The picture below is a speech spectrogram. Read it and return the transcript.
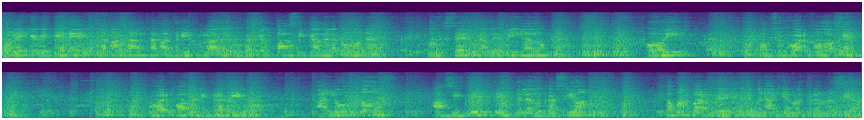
colegio que tiene la más alta matrícula de educación básica de la comuna, con cerca de mil alumnos. Hoy, con su cuerpo docente, cuerpo administrativo, alumnos, asistentes de la educación, toman parte en este homenaje a nuestra nación.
